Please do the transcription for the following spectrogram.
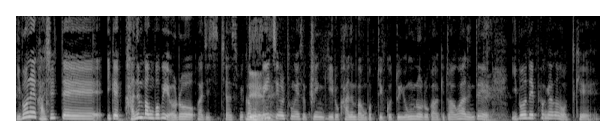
이번에 가실 때 이게 가는 방법이 여러 가지 있지 않습니까? 네. 뭐 베이징을 통해서 비행기로 가는 방법도 있고 또 육로로 가기도 하고 하는데 네. 이번에 평양은 어떻게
